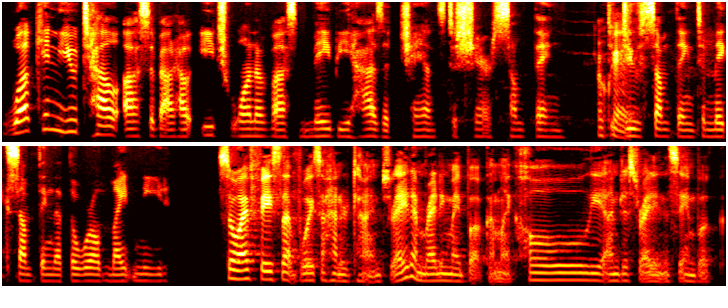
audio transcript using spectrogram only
What can you tell us about how each one of us maybe has a chance to share something okay. to do something to make something that the world might need. So I've faced that voice a hundred times, right? I'm writing my book. I'm like, holy, I'm just writing the same book.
